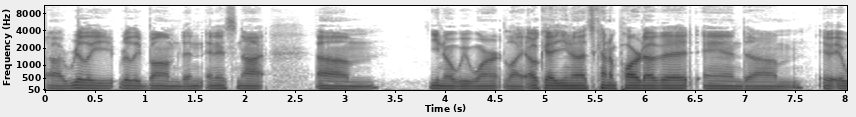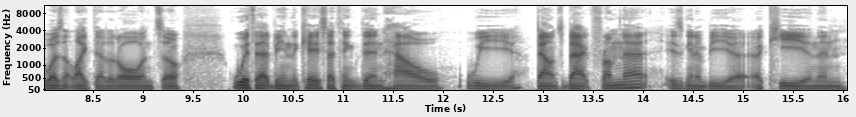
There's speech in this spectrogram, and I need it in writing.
uh, really really bummed. And and it's not um you know, we weren't like, okay, you know, that's kind of part of it. And um, it, it wasn't like that at all. And so, with that being the case, I think then how we bounce back from that is going to be a, a, key. And then,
